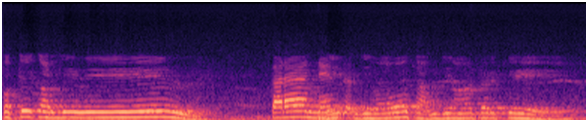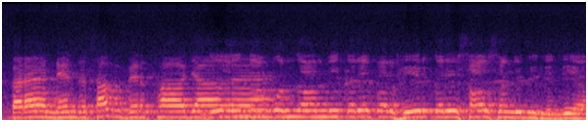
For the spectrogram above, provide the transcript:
ਪੱਕੇ ਕਰ ਦੇਵੇ। ਕਰੈ ਨਿੰਦ। ਜਿਵਾਵਾ ਕੰਮ ਜਿਹਾ ਕਰਕੇ ਕਰੈ ਨਿੰਦ ਸਭ ਬਿਰਥਾ ਜੇ ਜਾਵੇ ਪੁੰਨਦਾਨ ਵੀ ਕਰੇ ਪਰ ਫੇਰ ਕਰੇ ਸਾਧ ਸੰਗਤ ਦੀ ਨਿੰਦਿਆ।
